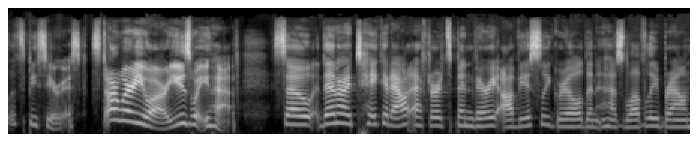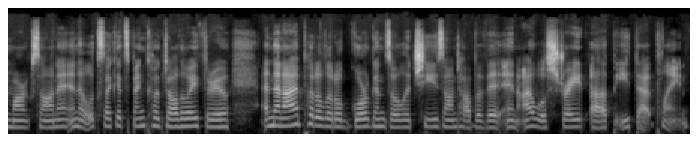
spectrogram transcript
Let's be serious. Start where you are, use what you have. So then I take it out after it's been very obviously grilled and it has lovely brown marks on it and it looks like it's been cooked all the way through. And then I put a little gorgonzola cheese on top of it and I will straight up eat that plain.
